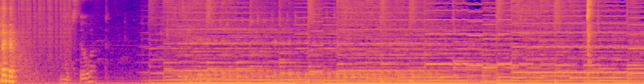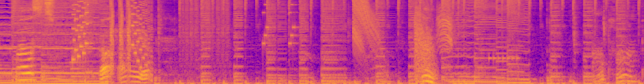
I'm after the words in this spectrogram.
That still worked. well, this is. Oh, oh, there we go. Hop, hop.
